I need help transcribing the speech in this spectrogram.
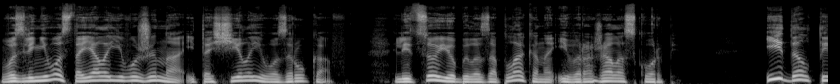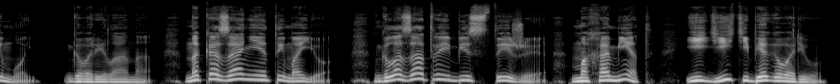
Возле него стояла его жена и тащила его за рукав. Лицо ее было заплакано и выражало скорбь. «Идол ты мой», — говорила она, — «наказание ты мое, глаза твои бесстыжие, Махамед, иди, тебе говорю,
